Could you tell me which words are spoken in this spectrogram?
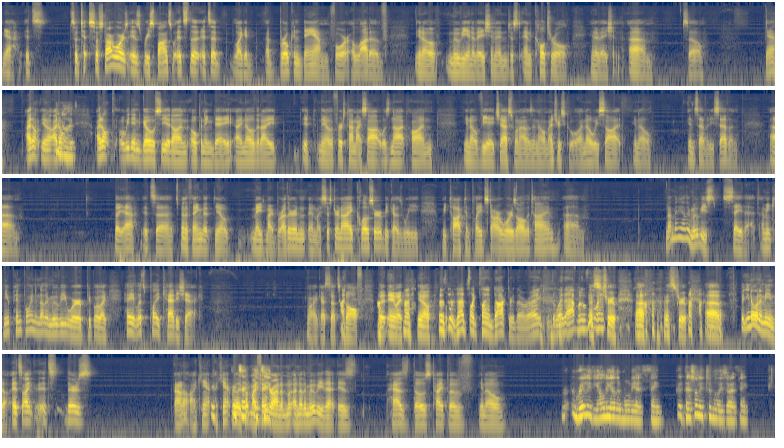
yeah, it's so t- so Star Wars is responsible. It's the it's a like a a broken dam for a lot of you know movie innovation and just and cultural innovation. Um, so yeah, I don't you know I don't it's, I don't. We didn't go see it on opening day. I know that I, it you know the first time I saw it was not on, you know VHS when I was in elementary school. I know we saw it you know, in '77. Um, but yeah, it's uh, it's been a thing that you know made my brother and, and my sister and I closer because we we talked and played Star Wars all the time. Um, not many other movies say that. I mean, can you pinpoint another movie where people are like, "Hey, let's play Caddyshack"? Well, I guess that's golf, but anyway, you know, That's, that's like playing doctor, though, right? The way that movie is. that's went. true. Uh, that's true. Uh, but you know what I mean, though. It's like it's there's. I don't know. I can't. I can't really it's a- put my it's a- finger on a, another movie that is has those type of you know. really the only other movie I think there's only two movies that I think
